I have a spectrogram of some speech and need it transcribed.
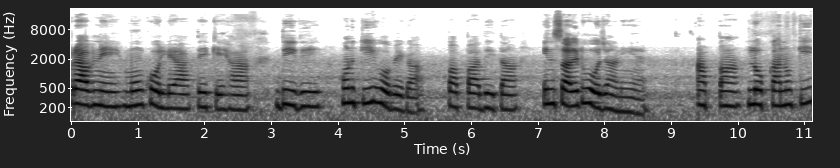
ਪ੍ਰਭ ਨੇ ਮੂੰਹ ਖੋਲਿਆ ਤੇ ਕਿਹਾ ਦੀਦੀ, ਹੁਣ ਕੀ ਹੋਵੇਗਾ? ਪਾਪਾ ਦੀ ਤਾਂ ਇਨਸਲਟ ਹੋ ਜਾਣੀ ਹੈ ਆਪਾਂ ਲੋਕਾਂ ਨੂੰ ਕੀ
